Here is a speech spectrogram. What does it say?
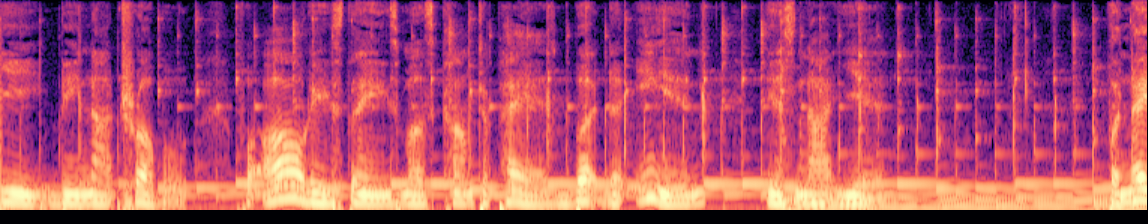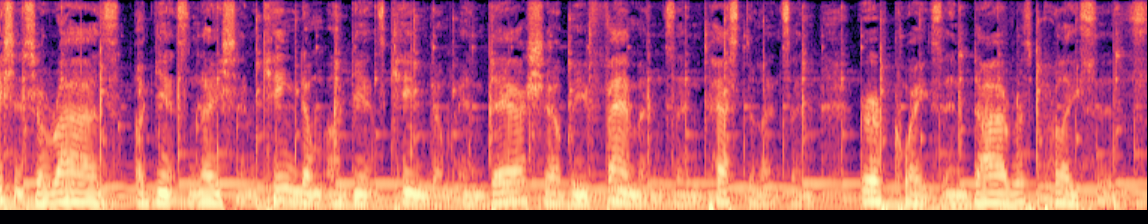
ye be not troubled, for all these things must come to pass, but the end is not yet. For nation shall rise against nation, kingdom against kingdom, and there shall be famines and pestilence and earthquakes in divers places.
